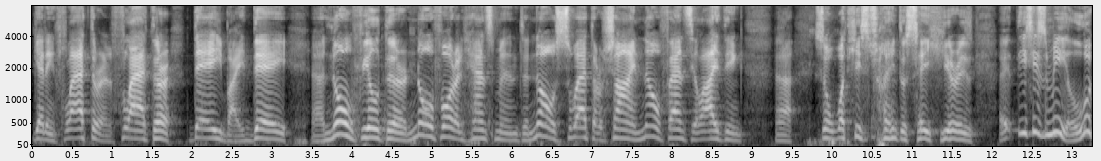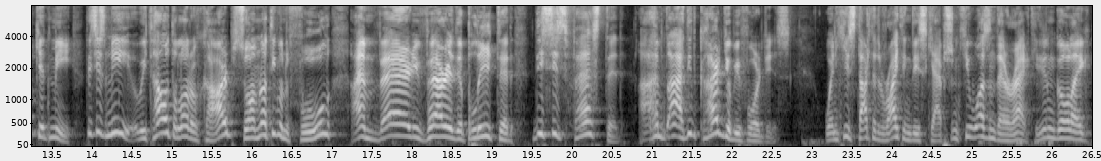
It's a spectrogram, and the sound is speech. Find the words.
Getting flatter and flatter day by day. Uh, no filter, no photo enhancement, no sweat or shine, no fancy lighting. Uh, so what he's trying to say here is, uh, this is me, look at me. This is me without a lot of carbs, so I'm not even full. I'm very, very depleted. This is fasted. I'm, I did cardio before this. When he started writing this caption, he wasn't direct. He didn't go like,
